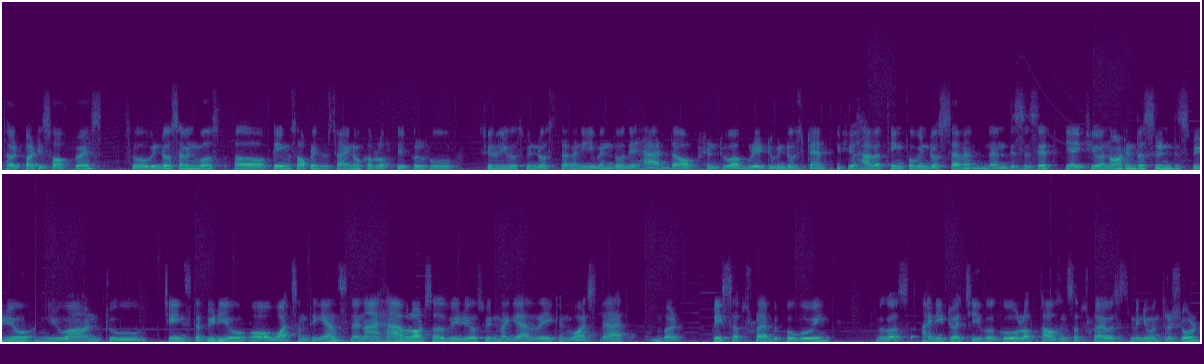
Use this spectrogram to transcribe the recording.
third-party softwares. So windows 7 was a famous operating system. I know a couple of people who still use Windows 7 even though they had the option to upgrade to Windows 10. If you have a thing for Windows 7 then this is it. Yeah, if you are not interested in this video and you want to change the video or watch something else then I have lots of videos in my gallery you can watch that but please subscribe before going because I need to achieve a goal of 1000 subscribers minimum threshold.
